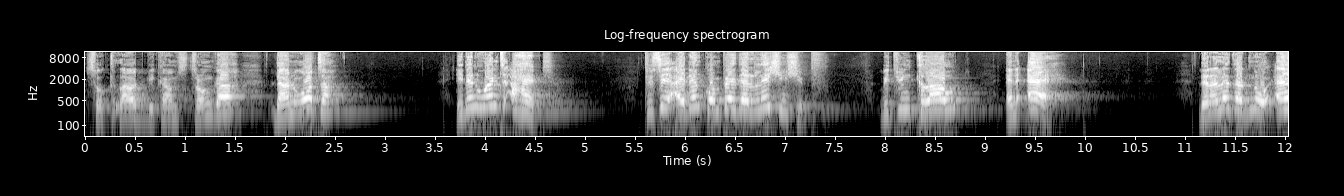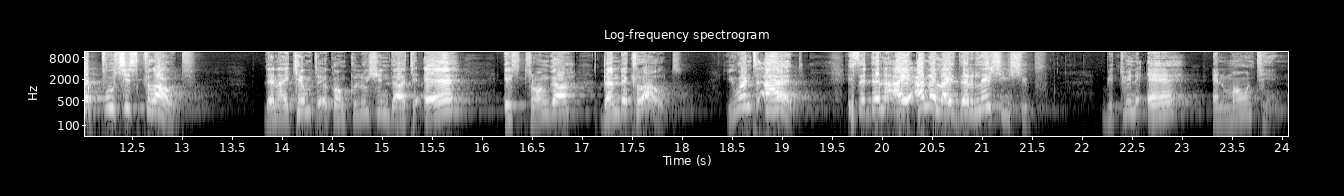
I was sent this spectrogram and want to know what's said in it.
So cloud becomes stronger than water. He then went ahead to say, I then compare the relationship between cloud and air. Then I let that know air pushes cloud. Then I came to a conclusion that air is stronger than the cloud. He went ahead. He said, Then I analyzed the relationship between air and mountain.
